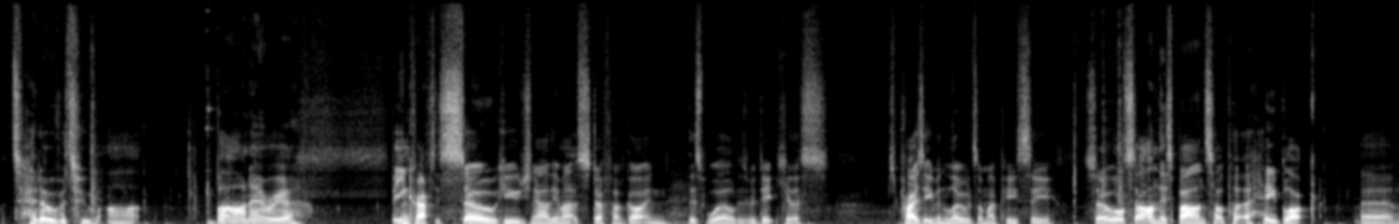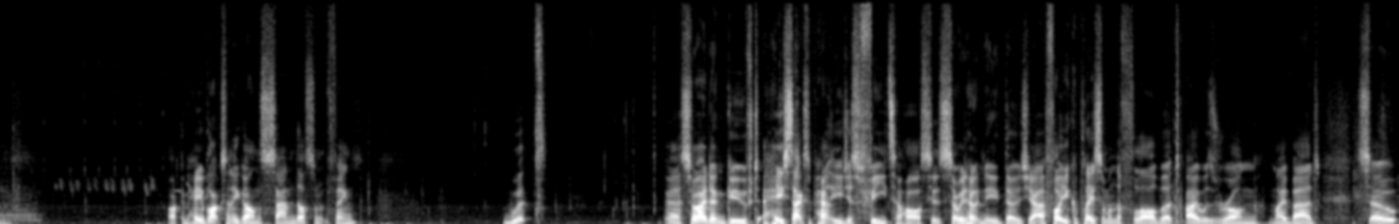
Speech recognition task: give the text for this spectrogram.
Let's head over to our barn area. Beancraft is so huge now. The amount of stuff I've got in this world is ridiculous. I'm surprised it even loads on my PC. So we'll start on this barn. So I'll put a hay block... Um, I can hay blocks only on sand or something? What? Uh, so I done goofed. Haystacks apparently you just feed to horses, so we don't need those yet. I thought you could place them on the floor, but I was wrong. My bad. So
